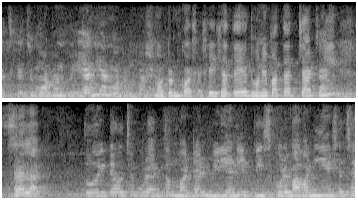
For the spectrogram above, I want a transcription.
আজকে হচ্ছে মটন বিরিয়ানি আর মটন কষা। মটন কষা সেই সাথে ধনে পাতার চাটনি স্যালাড। তো এটা হচ্ছে পুরো একদম মাটন বিরিয়ানির পিস করে বাবা নিয়ে এসেছে।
